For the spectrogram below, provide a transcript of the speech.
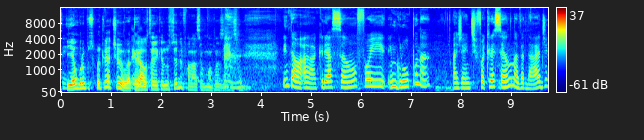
Sim. E é um grupo super criativo. Até Legal. gostaria que a Luciana falasse alguma coisa nisso. Então, a criação foi em grupo, né? Uhum. A gente foi crescendo, na verdade,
